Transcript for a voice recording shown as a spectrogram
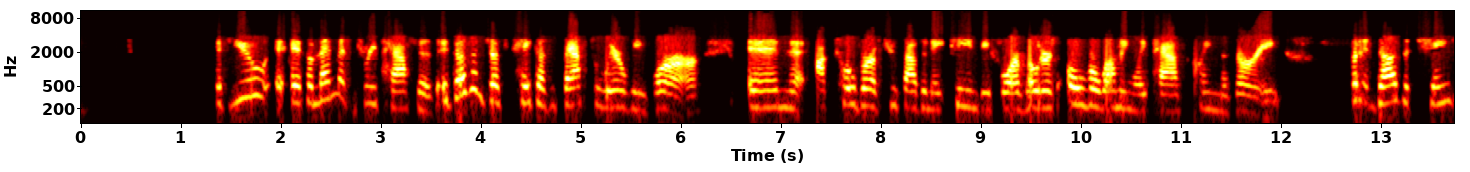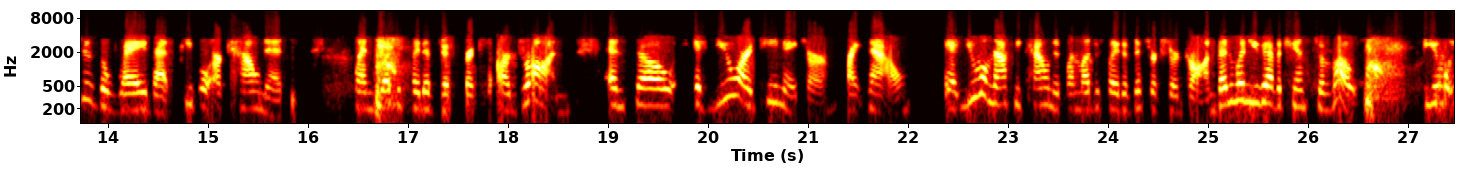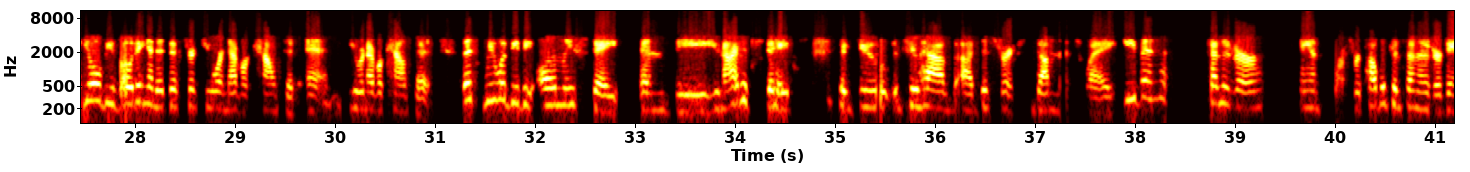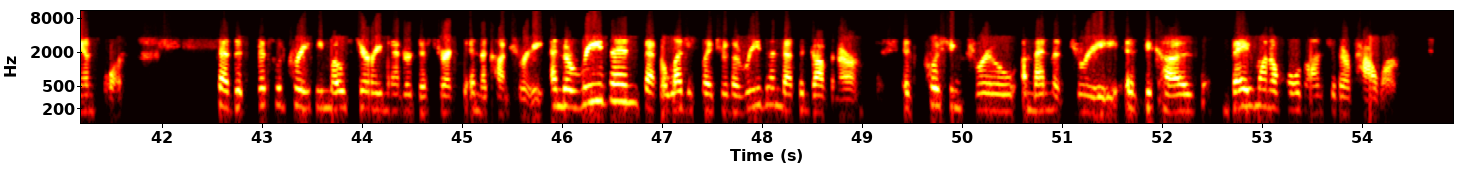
If you if amendment 3 passes it doesn't just take us back to where we were in October of 2018 before voters overwhelmingly passed clean Missouri. But it does it changes the way that people are counted when legislative districts are drawn. And so if you are a teenager right now you will not be counted when legislative districts are drawn. Then, when you have a chance to vote, you you will be voting in a district you were never counted in. You were never counted. This we would be the only state in the United States to do to have uh, districts done this way. Even Senator Danforth, Republican Senator Danforth, said that this would create the most gerrymandered districts in the country. And the reason that the legislature, the reason that the governor is pushing through Amendment 3 is because they want to hold on to their power.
